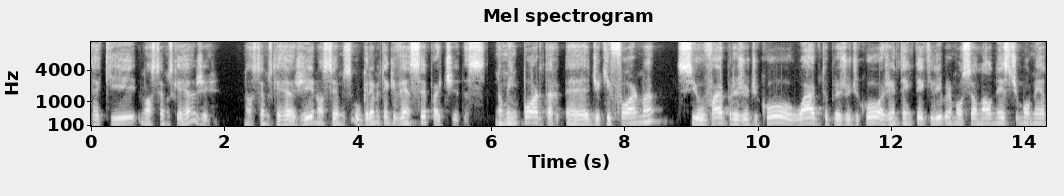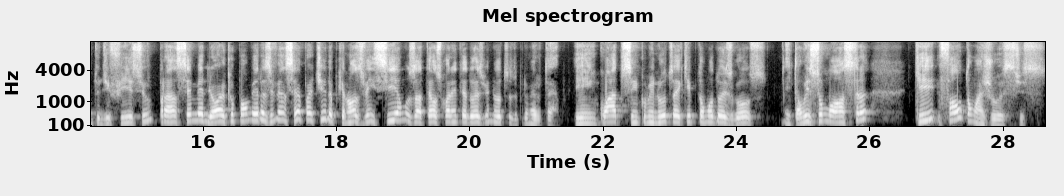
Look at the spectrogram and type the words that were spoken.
é que nós temos que reagir. Nós temos que reagir, nós temos. O Grêmio tem que vencer partidas. Não me importa é, de que forma, se o VAR prejudicou, o árbitro prejudicou, a gente tem que ter equilíbrio emocional neste momento difícil para ser melhor que o Palmeiras e vencer a partida, porque nós vencíamos até os 42 minutos do primeiro tempo. E em 4, 5 minutos a equipe tomou dois gols. Então isso mostra que faltam ajustes.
